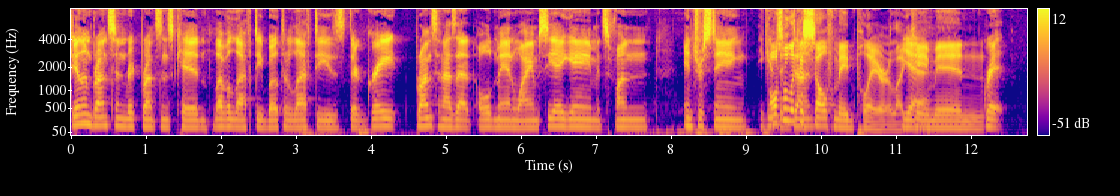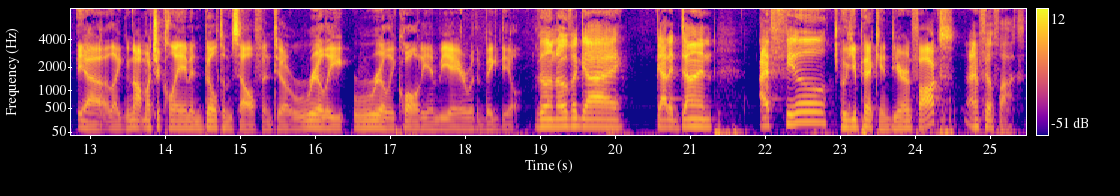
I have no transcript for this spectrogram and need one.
Jalen Brunson, Rick Brunson's kid, love a lefty. Both are lefties. They're great. Brunson has that old man YMCA game. It's fun, interesting. He gets also like done. a self-made player. Like yeah. came in grit yeah, like not much acclaim and built himself into a really, really quality NBAer with a big deal. Villanova guy, got it done. I feel who you picking, De'Aaron Fox? I'm Phil Fox.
